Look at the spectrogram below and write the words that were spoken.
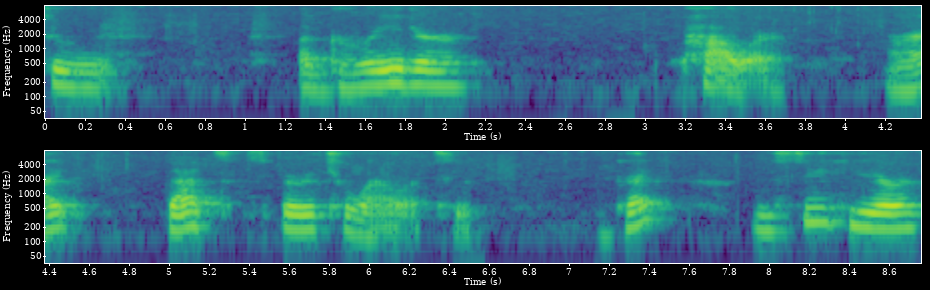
to a greater power. All right. That's spirituality. Okay. You see here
